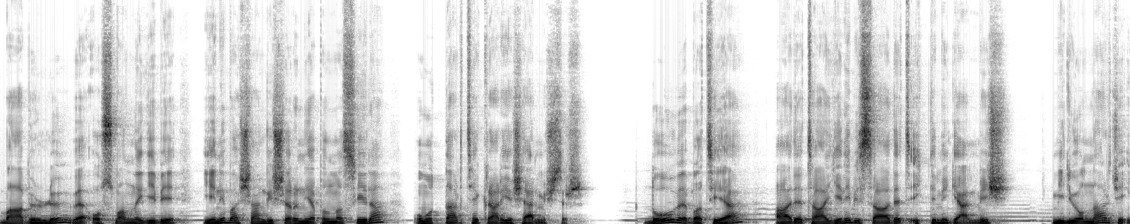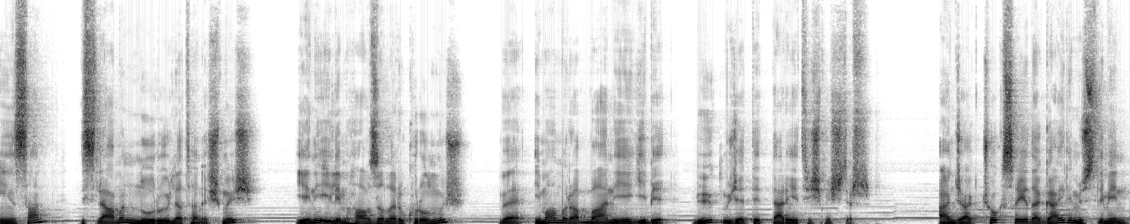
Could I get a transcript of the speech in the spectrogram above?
Babürlü ve Osmanlı gibi yeni başlangıçların yapılmasıyla umutlar tekrar yeşermiştir. Doğu ve batıya adeta yeni bir saadet iklimi gelmiş, milyonlarca insan İslam'ın nuruyla tanışmış, yeni ilim havzaları kurulmuş ve İmam-ı Rabbani gibi büyük mücedditler yetişmiştir. Ancak çok sayıda gayrimüslimin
